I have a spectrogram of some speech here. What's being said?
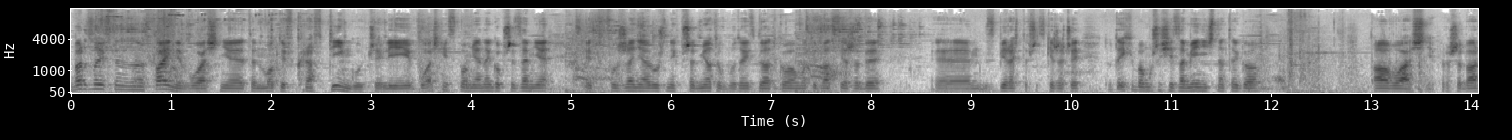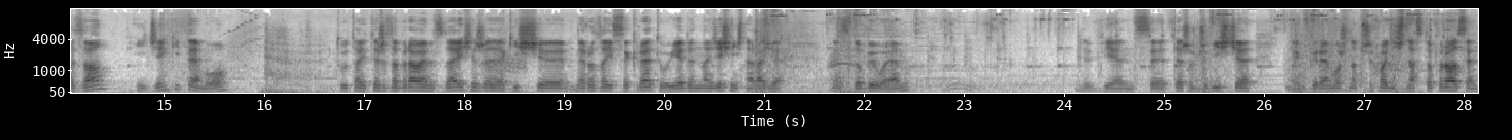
Bardzo jest ten fajny właśnie ten motyw craftingu, czyli właśnie wspomnianego przeze mnie e, tworzenia różnych przedmiotów, bo to jest dodatkowa motywacja, żeby e, zbierać te wszystkie rzeczy. Tutaj chyba muszę się zamienić na tego... O właśnie, proszę bardzo. I dzięki temu tutaj też zabrałem, zdaje się, że jakiś e, rodzaj sekretu, 1 na 10 na razie zdobyłem. Więc e, też oczywiście grę można przechodzić na 100%,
